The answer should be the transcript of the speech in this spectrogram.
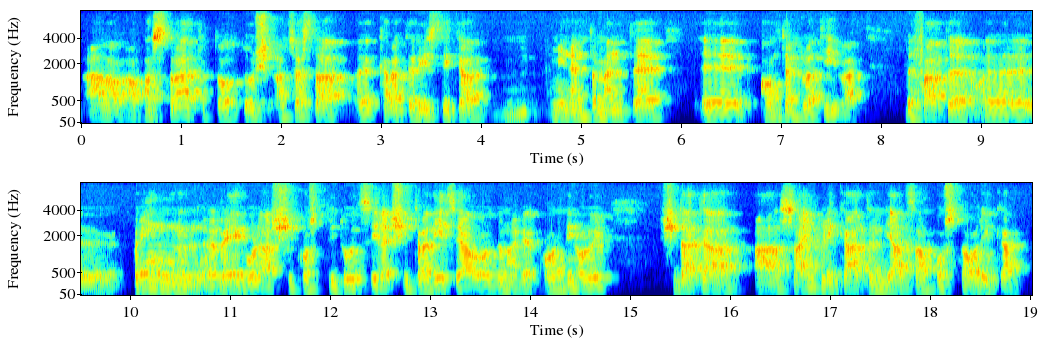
a, a păstrat totuși această caracteristică eminentemente contemplativă. De fapt, prin regula și Constituțiile și tradiția ordinului, ordinului și dacă a, s-a implicat în viața apostolică,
